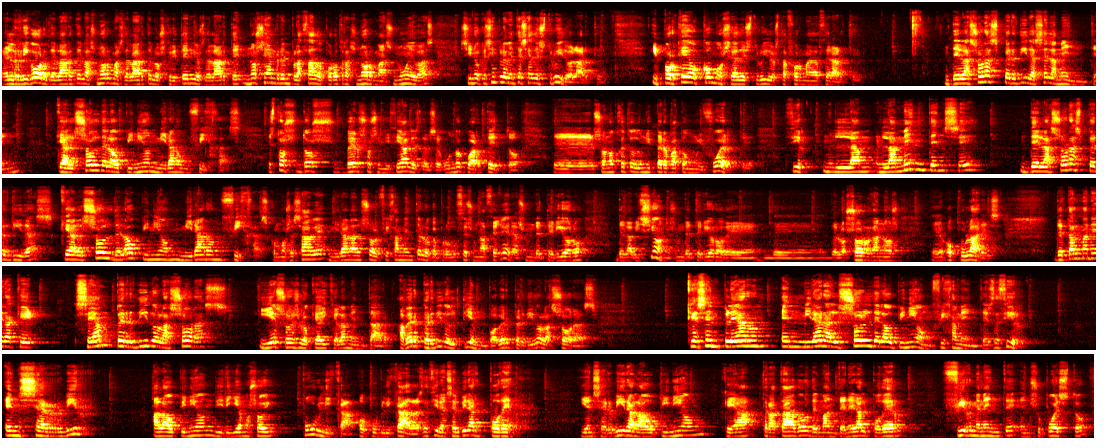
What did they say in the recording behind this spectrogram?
el rigor del arte, las normas del arte, los criterios del arte, no se han reemplazado por otras normas nuevas, sino que simplemente se ha destruido el arte. ¿Y por qué o cómo se ha destruido esta forma de hacer arte? De las horas perdidas se lamenten, que al sol de la opinión miraron fijas. Estos dos versos iniciales del segundo cuarteto eh, son objeto de un hiperbato muy fuerte. Es decir, lamentense de las horas perdidas que al sol de la opinión miraron fijas. Como se sabe, mirar al sol fijamente lo que produce es una ceguera, es un deterioro de la visión, es un deterioro de, los órganos eh, oculares. De tal manera que se han perdido las horas, y eso es lo que hay que lamentar, haber perdido el tiempo, haber perdido las horas, que se emplearon en mirar al sol de la opinión fijamente, es decir, en servir a la opinión, diríamos hoy, pública o publicada, es decir, en servir al poder y en servir a la opinión que ha tratado de mantener al poder firmemente en su puesto,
